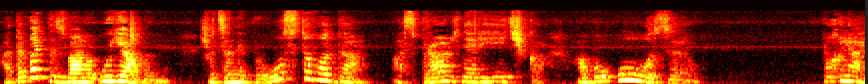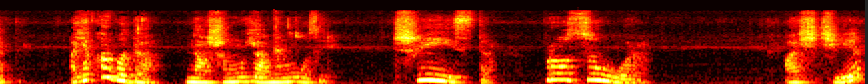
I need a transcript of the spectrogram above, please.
А давайте з вами уявимо, що це не просто вода, а справжня річка або озеро. Погляньте, а яка вода в нашому уявному озері? Чиста, прозора. А ще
